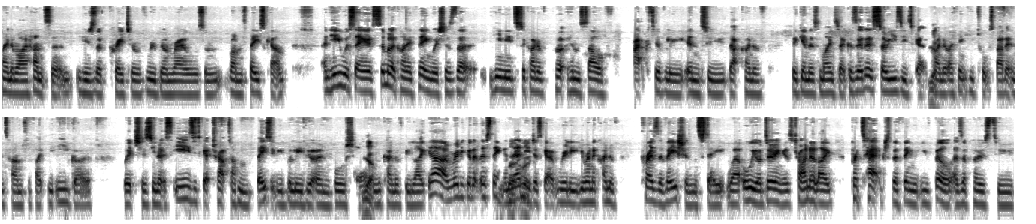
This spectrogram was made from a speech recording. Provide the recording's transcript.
Heinemeier Hansson, who's the creator of Ruby on Rails and runs Basecamp, and he was saying a similar kind of thing, which is that he needs to kind of put himself actively into that kind of beginner's mindset because it is so easy to get yeah. kind of. I think he talks about it in terms of like the ego, which is you know it's easy to get trapped up and basically believe your own bullshit yeah. and kind of be like, yeah, I'm really good at this thing, and right, then right. you just get really you're in a kind of preservation state where all you're doing is trying to like protect the thing that you've built as opposed to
